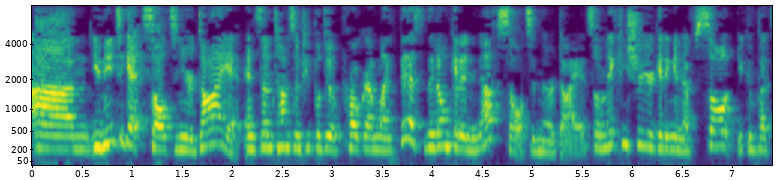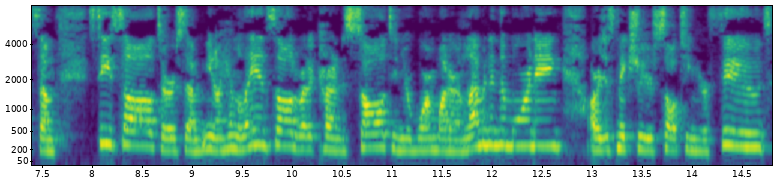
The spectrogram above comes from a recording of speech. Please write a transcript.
Um, you need to get salt in your diet diet. And sometimes when people do a program like this, they don't get enough salt in their diet. So making sure you're getting enough salt, you can put some sea salt or some, you know, Himalayan salt, whatever kind of salt in your warm water and lemon in the morning, or just make sure you're salting your foods.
